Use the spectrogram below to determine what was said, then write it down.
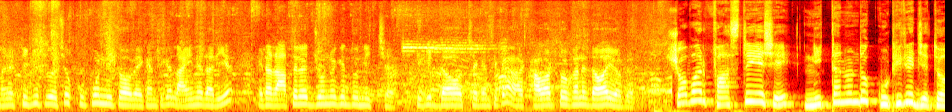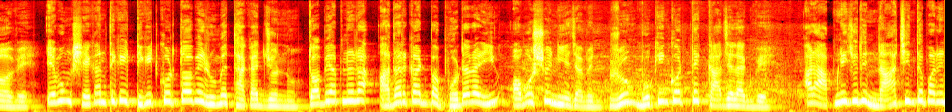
মানে টিকিট রয়েছে কুপন নিতে হবে এখান থেকে লাইনে দাঁড়িয়ে। এটা রাতের জন্য কিন্তু নিচ্ছে টিকিট দেওয়া হচ্ছে এখান থেকে, আর খাবার তো ওখানে দেওয়াই হবে। সবার ফার্স্টে এসে নিত্যানন্দ কুঠিরে যেতে হবে এবং সেখান থেকেই টিকিট করতে হবে রুমে থাকার জন্য। তবে আপনারা আধার কার্ড বা ভোটার আইডি অবশ্যই নিয়ে যাবেন। রুম বুকিং করতে কাজে লাগবে। আর আপনি যদি না চিনতে পারেন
